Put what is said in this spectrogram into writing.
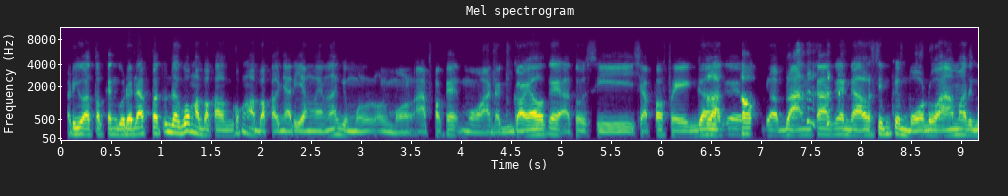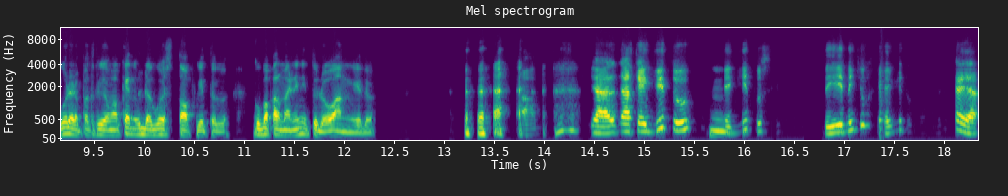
Ryu atau Ken gue udah dapet udah gue nggak bakal gue nggak bakal nyari yang lain lagi mau mau apa kayak mau ada Guile kayak atau si siapa Vega kayak. Bla- Blanka kayak Dalsim kayak bodo amat gue udah dapet Ryu sama Ken udah gue stop gitu loh gue bakal mainin itu doang gitu Ya, ya kayak gitu, Hmm. kayak gitu sih. Di ini juga kayak gitu. Kayak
